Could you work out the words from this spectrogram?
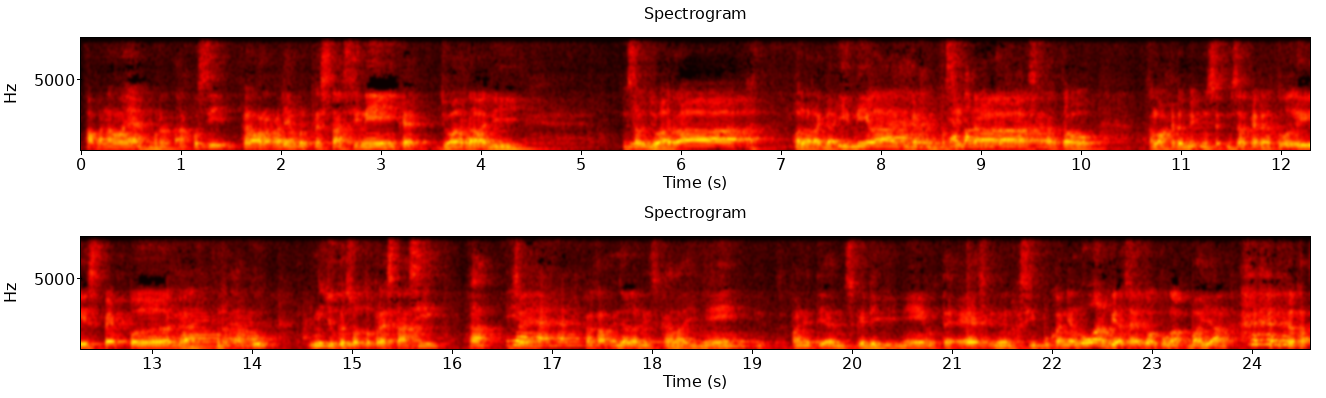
apa namanya? Menurut aku sih kan orang ada yang berprestasi nih, kayak juara di misal Iya. juara olahraga inilah Ya, tingkat universitas ini. atau kalau akademik misal, misal karya tulis, paper Ya. kan. Menurut aku ini juga suatu prestasi kak. Misalnya Ya. kakak menjalani skala ini, panitian segede gini, UTS dengan kesibukan yang luar biasa itu aku nggak kebayang. Tapi kakak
